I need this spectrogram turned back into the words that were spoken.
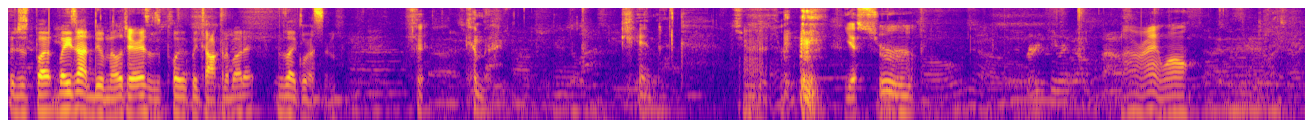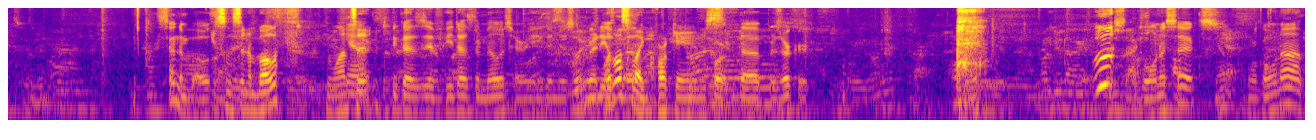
They're just, but, but he's not doing military, so he's politically talking about it. He's like, listen, Come back. Come back. yes, sir. all right, well, Send them both. in them both, he wants Yeah, it. because if he does the military, he can just ready Well, also the, like court games. for the berserker. Going to six. We're going up.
